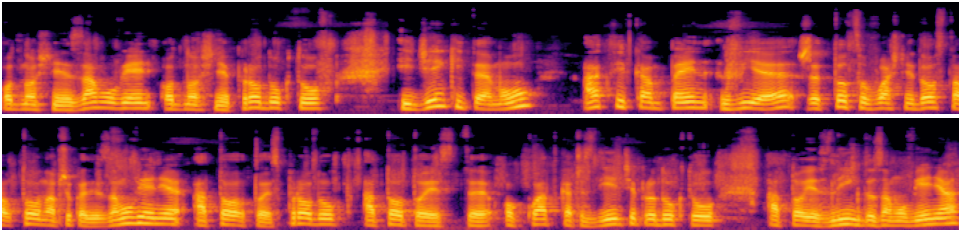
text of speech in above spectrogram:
odnośnie zamówień, odnośnie produktów i dzięki temu Active Campaign wie, że to, co właśnie dostał, to na przykład jest zamówienie, a to to jest produkt, a to to jest e, okładka czy zdjęcie produktu, a to jest link do zamówienia,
